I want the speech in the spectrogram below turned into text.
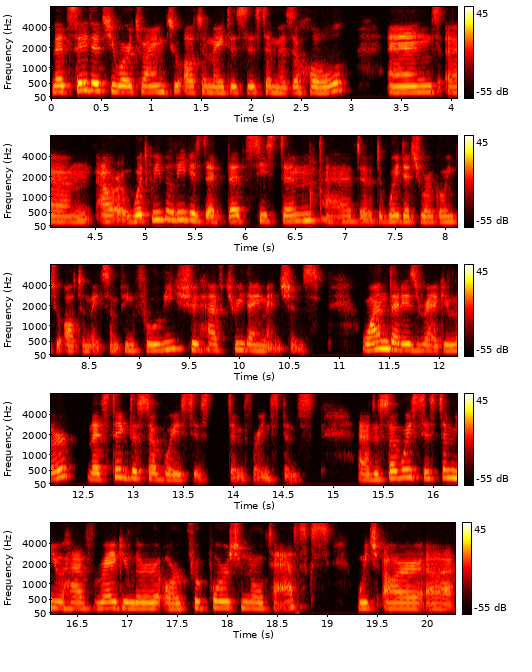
let's say that you are trying to automate a system as a whole and um, our what we believe is that that system uh, the, the, way that you are going to automate something fully should have three dimensions. One that is regular let's take the subway system for instance. Uh, the subway system you have regular or proportional tasks which are uh,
